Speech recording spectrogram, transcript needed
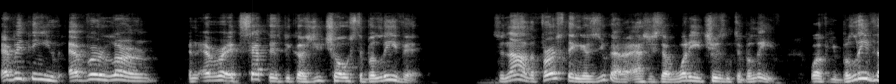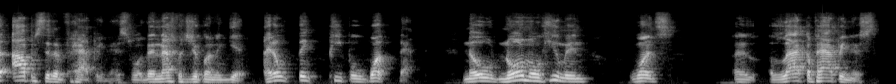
Everything you've ever learned and ever accepted is because you chose to believe it. So now the first thing is you got to ask yourself, what are you choosing to believe? Well, if you believe the opposite of happiness, well, then that's what you're going to get. I don't think people want that. No normal human wants a, a lack of happiness.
